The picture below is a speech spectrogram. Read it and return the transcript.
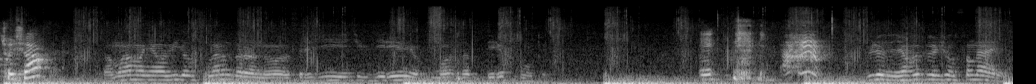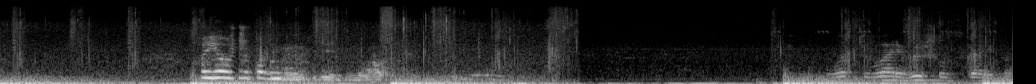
Что еще? По-моему, я увидел Слендера, но среди этих деревьев можно перепутать. Блин, я выключил фонарик. А я уже подумал. Вот тварь вышел с скайпа.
